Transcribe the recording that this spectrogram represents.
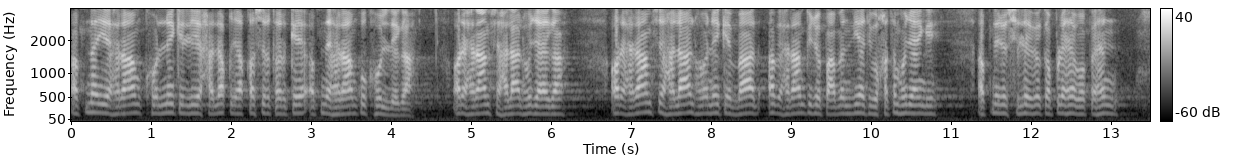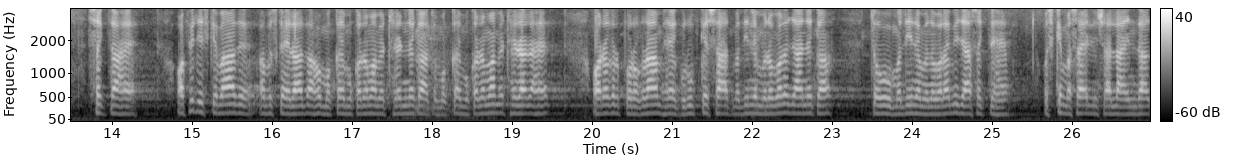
اپنا یہ حرام کھولنے کے لیے حلق یا قصر کر کے اپنے حرام کو کھول دے گا اور احرام سے حلال ہو جائے گا اور احرام سے حلال ہونے کے بعد اب احرام کی جو پابندیاں تھیں وہ ختم ہو جائیں گی۔ اپنے جو سلے ہوئے کپڑے ہیں وہ پہن سکتا ہے۔ اور پھر اس کے بعد اب اس کا ارادہ ہو مکہ مکرمہ میں ٹھہرنے کا، تو مکہ مکرمہ میں ٹھہرا رہے۔ اور اگر پروگرام ہے گروپ کے ساتھ مدینہ منورہ جانے کا، تو وہ مدینہ منورہ بھی جا سکتے ہیں۔ اس کے مسائل انشاءاللہ آئندہ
